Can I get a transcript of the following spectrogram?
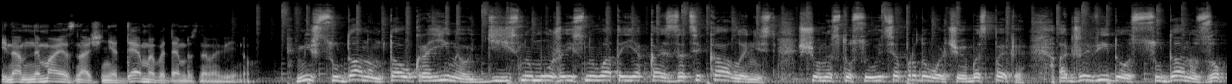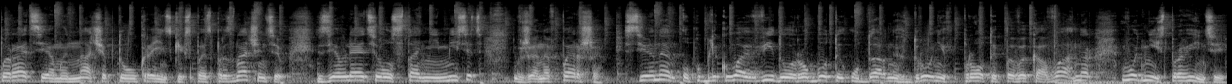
І нам немає значення, де ми ведемо з ними війну. Між Суданом та Україною дійсно може існувати якась зацікавленість, що не стосується продовольчої безпеки. Адже відео з Судану з операціями, начебто українських спецпризначенців, з'являється останній місяць вже не вперше. CNN опублікував відео роботи ударних дронів проти ПВК Вагнер в одній з провінцій.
